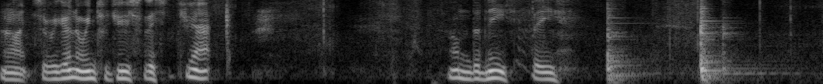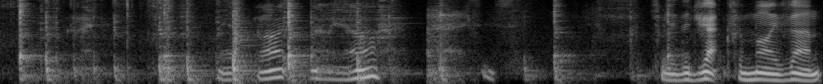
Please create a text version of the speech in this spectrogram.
Right, so we're going to introduce this jack underneath the right, there we are. This is actually the jack from my van.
